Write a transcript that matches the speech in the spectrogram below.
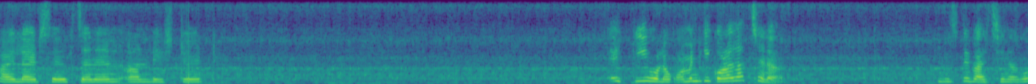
হাইলাইট সেভ চ্যানেল আনলিস্টেড এই কি হলো? কমেন্ট কি করা যাচ্ছে না? বুঝতে পারছি না গো।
